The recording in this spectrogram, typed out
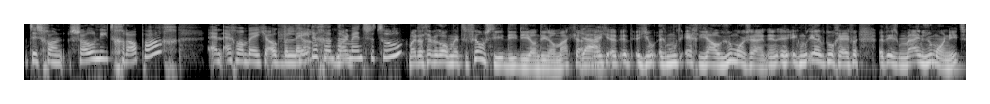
Het is gewoon zo niet grappig. En echt wel een beetje ook beledigend ja, maar, naar mensen toe. Maar dat heb ik ook met de films die, die, die Jan Dino maakt. Ja, ja. Weet je, het, het, het, het, moet echt jouw humor zijn. En ik moet eerlijk toegeven, het is mijn humor niet.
